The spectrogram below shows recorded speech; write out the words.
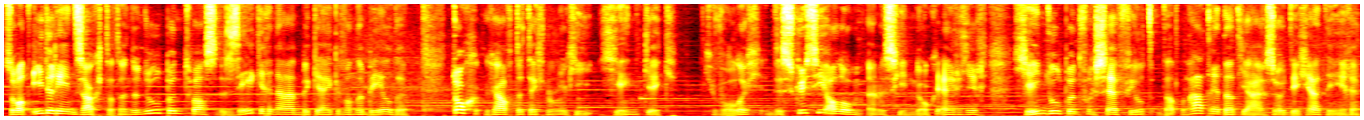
zowat iedereen zag dat het een doelpunt was, zeker na het bekijken van de beelden. Toch gaf de technologie geen kick. Gevolg, discussie alom en misschien nog erger, geen doelpunt voor Sheffield dat later dat jaar zou degraderen.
